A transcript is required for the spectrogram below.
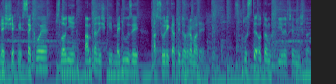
než všechny sekvoje, sloni, pampelišky, medúzy a surikaty dohromady. Zkuste o tom chvíli přemýšlet.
